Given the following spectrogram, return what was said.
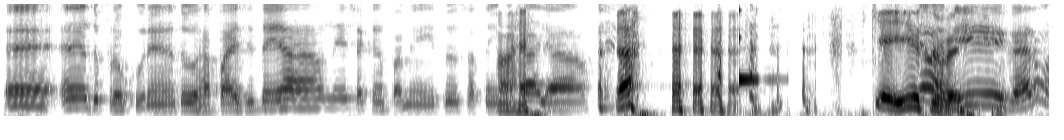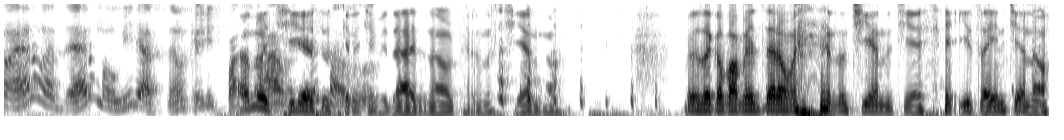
É, ando procurando o rapaz ideal nesse acampamento, só tem Ah, é? bacalhau. que isso, Meu velho? amigo, era uma, era, uma, era uma humilhação que a gente passava. Eu não tinha essas tá louco. criatividades, não, cara. Não tinha, não. Meus acampamentos eram. Não tinha, não tinha. Isso aí não tinha, não.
